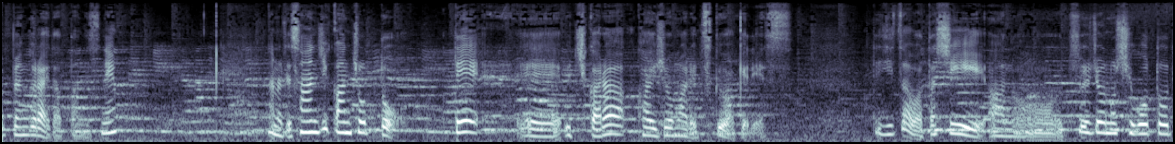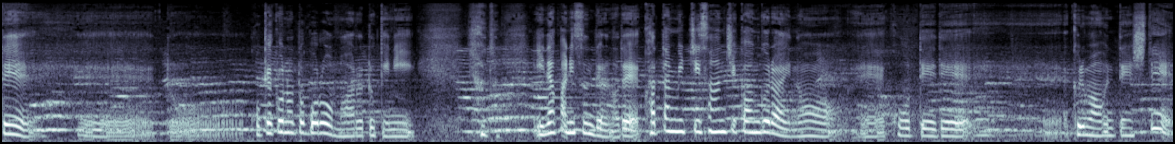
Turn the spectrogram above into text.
40分ぐらいだったんですね。なので3時間ちょっとで、えー、家から会場まで着くわけです。で実は私あの通常の仕事で、えーと、顧客のところを回る時に 田舎に住んでるので片道3時間ぐらいの、えー、工程で、えー、車を運転して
